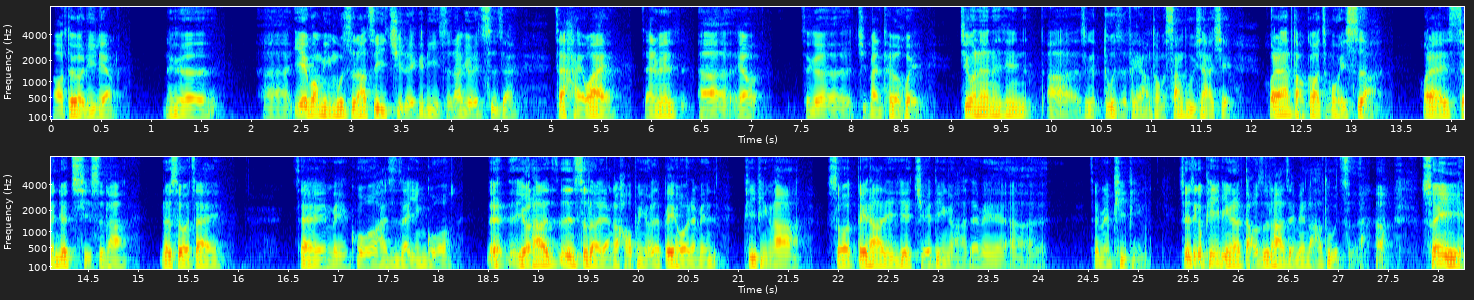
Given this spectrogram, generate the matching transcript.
哦，都有力量。那个呃，夜光明牧师他自己举了一个例子，他有一次在在海外在那边呃要这个举办特会。结果呢？那天啊，这个肚子非常痛，上吐下泻。后来他祷告，怎么回事啊？后来神就启示他，那时候在在美国还是在英国，那有他认识了两个好朋友，在背后那边批评他，说对他的一些决定啊，在那边呃，在那边批评。所以这个批评呢，导致他这边拉肚子啊。所以，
